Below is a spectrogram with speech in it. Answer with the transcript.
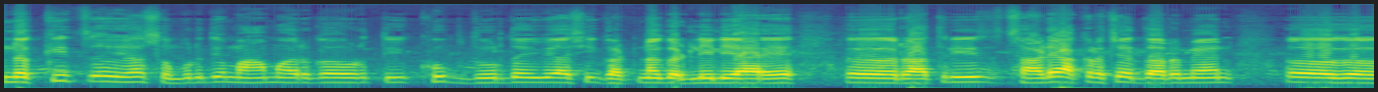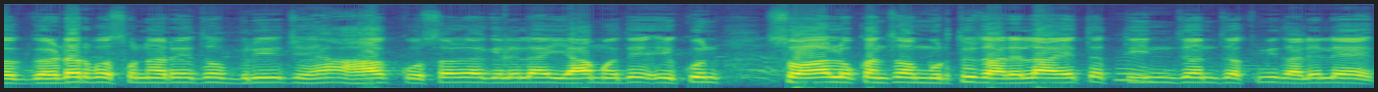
नक्कीच ह्या समृद्धी महामार्गावरती खूप दुर्दैवी अशी घटना घडलेली आहे. रात्री साडे अकराच्या दरम्यान गडर बसवणारे जो ब्रिज ह्या हा कोसळला गेलेला आहे. यामध्ये एकूण सोळा लोकांचा मृत्यू झालेला आहे. तर तीन जण जखमी झालेले आहेत.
